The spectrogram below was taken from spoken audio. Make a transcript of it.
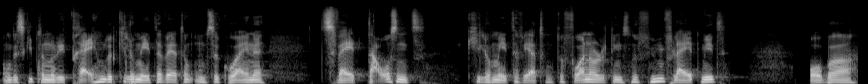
und es gibt dann nur die 300 Kilometer Wertung und sogar eine 2000 Kilometer Wertung. Da fahren allerdings nur fünf Leute mit, aber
